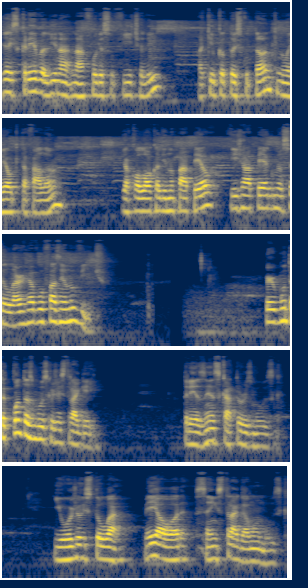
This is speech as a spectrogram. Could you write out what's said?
já escrevo ali na, na folha sulfite ali, aquilo que eu estou escutando, que não é o que está falando. Já coloco ali no papel e já pego meu celular e já vou fazendo o vídeo. Pergunta quantas músicas eu já estraguei? 314 músicas. E hoje eu estou a meia hora sem estragar uma música.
